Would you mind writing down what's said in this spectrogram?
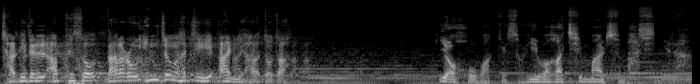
자기들 앞에서 나라로 인정하지 아니하도다. 여호와께서 이와 같이 말씀하시니라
